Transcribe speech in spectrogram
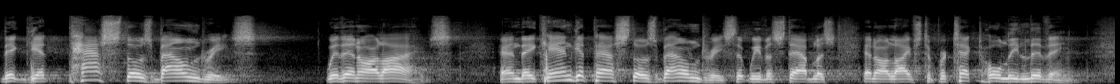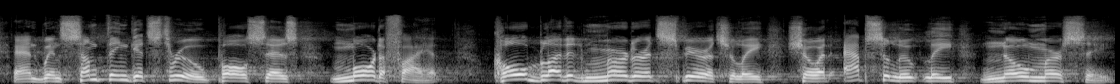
that get past those boundaries within our lives. And they can get past those boundaries that we've established in our lives to protect holy living. And when something gets through, Paul says, mortify it cold blooded murder it spiritually, show it absolutely no mercy.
